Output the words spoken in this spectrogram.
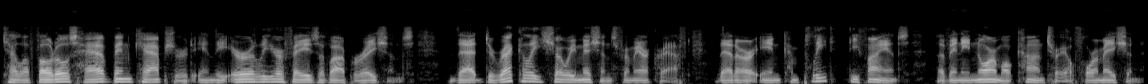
Telephotos have been captured in the earlier phase of operations that directly show emissions from aircraft that are in complete defiance of any normal contrail formation.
